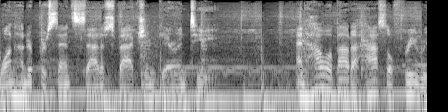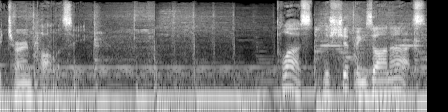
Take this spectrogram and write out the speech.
100% satisfaction guarantee? And how about a hassle-free return policy? Plus, the shipping's on us.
